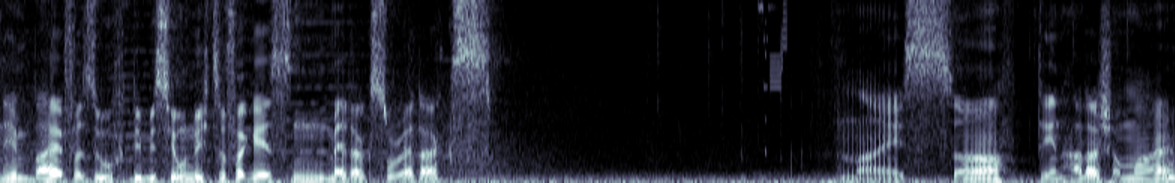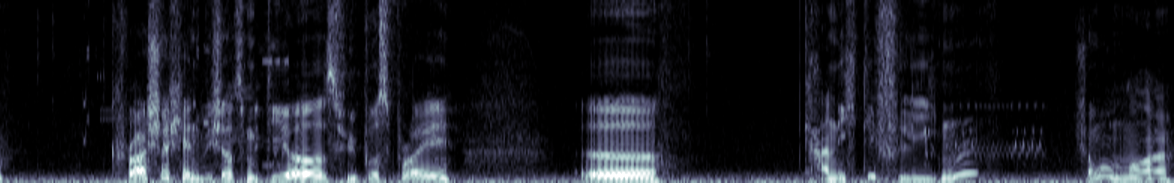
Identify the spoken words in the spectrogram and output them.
Nebenbei versuchen, die Mission nicht zu vergessen. Maddox Redux. Nice. So, den hat er schon mal. Crusherchen, wie schaut's mit dir aus? Hypospray. Äh, kann ich die fliegen? Schauen wir mal.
